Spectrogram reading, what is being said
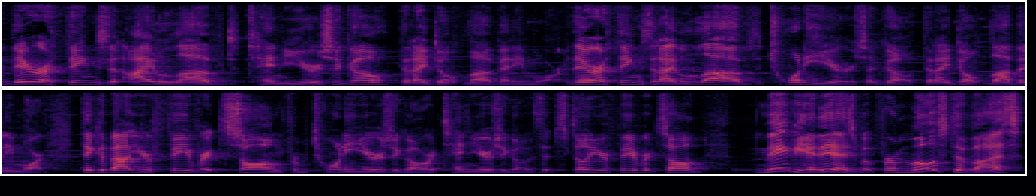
there are things that I loved 10 years ago that I don't love anymore. There are things that I loved 20 years ago that I don't love anymore. Think about your favorite song from 20 years ago or 10 years ago. Is it still your favorite song? Maybe it is, but for most of us,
